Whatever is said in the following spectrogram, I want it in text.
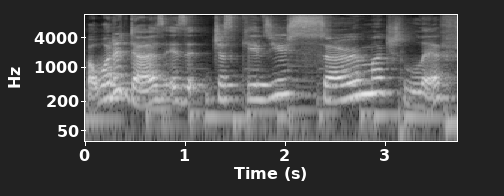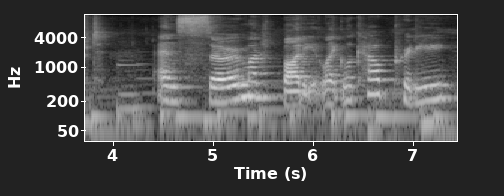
but what it does is it just gives you so much lift and so much body. Like, look how pretty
